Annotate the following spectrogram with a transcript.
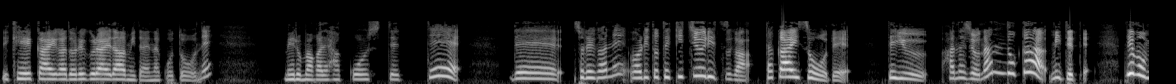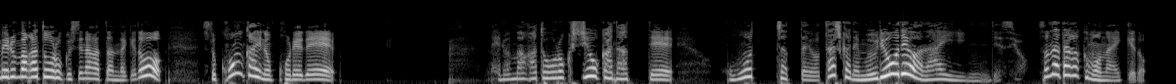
で、警戒がどれぐらいだ、みたいなことをね、メルマガで発行してて、で、それがね、割と的中率が高いそうで、っていう話を何度か見てて。でもメルマガ登録してなかったんだけど、ちょっと今回のこれで、メルマガ登録しようかなって思っちゃったよ。確かね、無料ではないんですよ。そんな高くもないけど。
